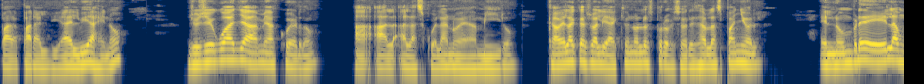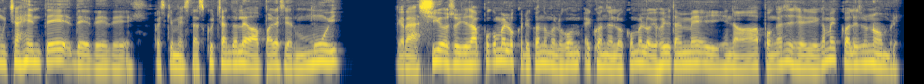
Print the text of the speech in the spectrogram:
para, el día del viaje, ¿no? Yo llego allá, me acuerdo, a, la escuela nueva, miro. Cabe la casualidad que uno de los profesores habla español. El nombre de él a mucha gente de, pues que me está escuchando le va a parecer muy gracioso. Yo tampoco me lo creí cuando, me lo, eh, cuando el loco me lo dijo. Yo también me dije, no, póngase serio, dígame cuál es su nombre.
